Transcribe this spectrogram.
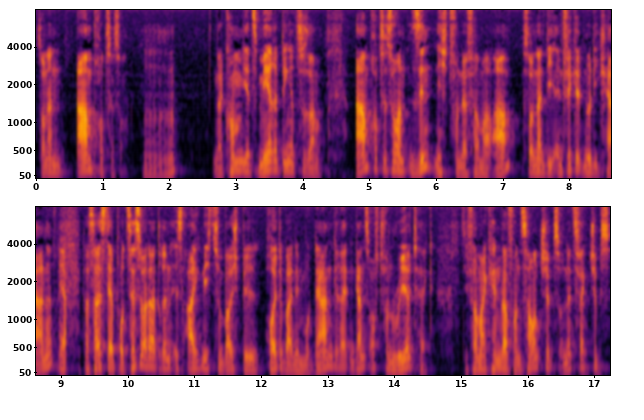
sondern ein ARM-Prozessor. Und da kommen jetzt mehrere Dinge zusammen. ARM-Prozessoren sind nicht von der Firma ARM, sondern die entwickelt nur die Kerne. Ja. Das heißt, der Prozessor da drin ist eigentlich zum Beispiel heute bei den modernen Geräten ganz oft von Realtek. Die Firma kennen wir von Soundchips und Netzwerkchips.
